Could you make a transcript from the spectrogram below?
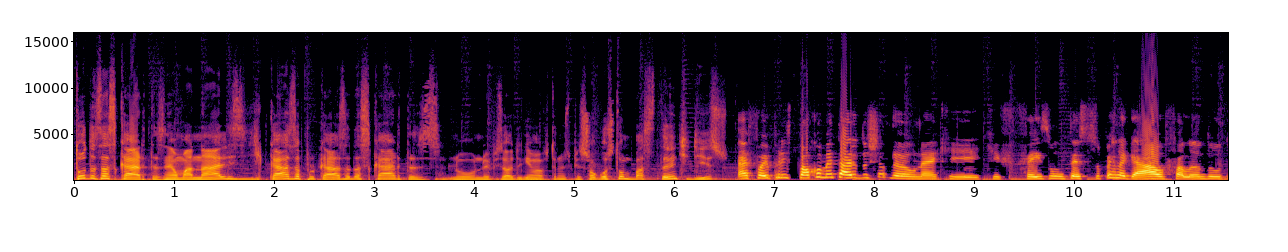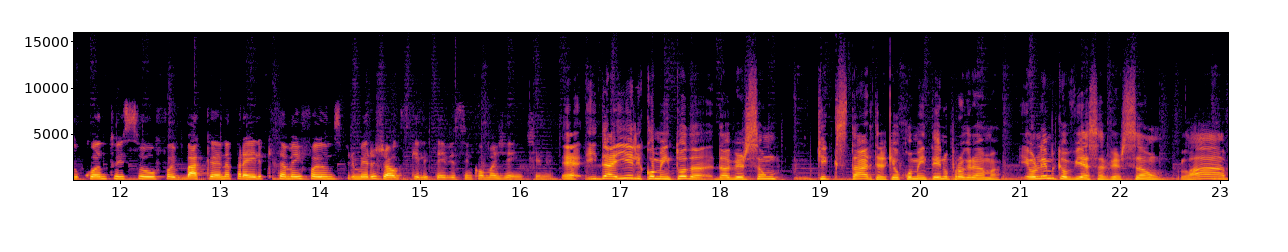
todas as cartas, né? Uma análise de casa por casa das cartas no, no episódio do Game of Thrones. O pessoal gostou bastante disso. É, foi o principal comentário do Xandão, né? Que, que fez um texto super legal falando do quanto isso foi bacana pra ele, porque também foi um dos primeiros jogos que ele teve, assim como a gente, né? É, e daí ele comentou da, da versão Kickstarter que eu comentei no programa. Eu lembro que eu vi essa versão lá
